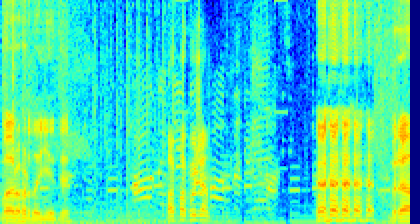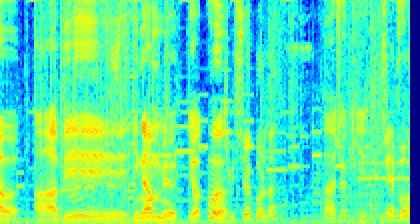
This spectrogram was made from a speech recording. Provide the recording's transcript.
Var orada 7. bak bak hocam. Bravo. Abi inanmıyorum. Yok mu? Kimse yok burada. Ha çok iyi. Ne bu?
